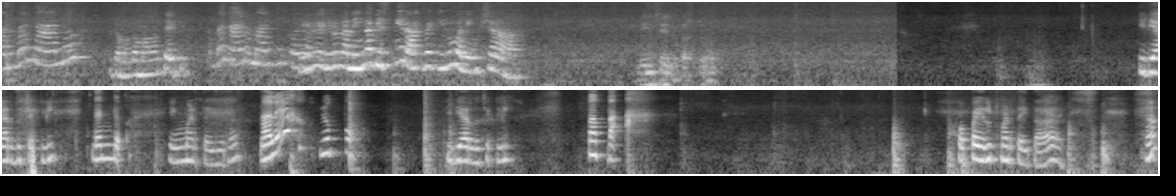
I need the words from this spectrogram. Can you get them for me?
ಅಮ್ಮ ನಾನು. ಹಾಕೊಂಡು ಕೊಡು. ಇರು ಇರು ನಾನು ಇನ್ನ ಬಿಸಿನೀರು ಹಾಕ್ಬೇಕು. ಇರುವ ಒಂದು ನಿಮಿಷ. ಬೀನ್ಸ್ ಇದು ಫಸ್ಟು ಇದು ಯಾರ್ದು ಚಕ್ಲಿ? ನಂದು. ಹೆಂಗ್ ಮಾಡ್ತಾ ಇದ್ದೀರಾ? ನಾನೇ ಯಪ್ಪ. ಇದು ಯಾರ್ದು ಚಕ್ಲಿ? ಪಪ್ಪ. ಪಪ್ಪ ಹೆಲ್ಪ್ ಮಾಡ್ತಾ ಇದ್ದಾ? ಹಾಂ?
